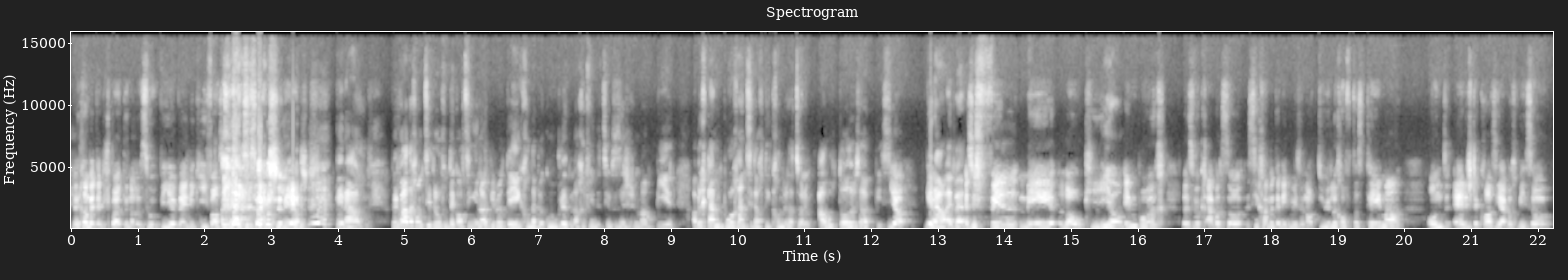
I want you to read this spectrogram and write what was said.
Wir kommen dann später noch dazu, wie wenig einfallsreich es actually Ja. ist. genau. Fall, dann kommt sie drauf und dann geht sie in eine Bibliothek und eben googelt und nachher findet sie aus, es ist ein Vampir. Aber ich glaube, im Buch haben sie doch die Konversation im Auto oder so etwas. Ja, Genau, ja. eben. Es ist viel mehr low-key Ja. im Buch. Es ist wirklich einfach so, sie kommen dann irgendwie so natürlich auf das Thema und er ist dann quasi einfach wie so,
